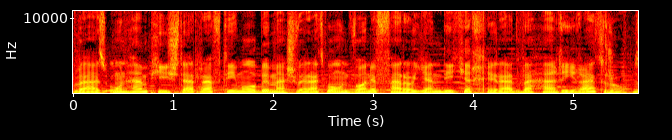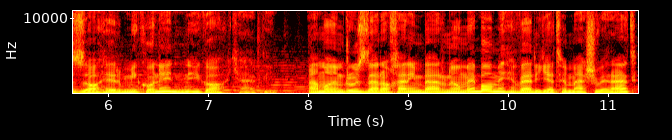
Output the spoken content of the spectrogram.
و از اون هم پیشتر رفتیم و به مشورت به عنوان فرایندی که خرد و حقیقت رو ظاهر می‌کنه نگاه کردیم. اما امروز در آخرین برنامه با محوریت مشورت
